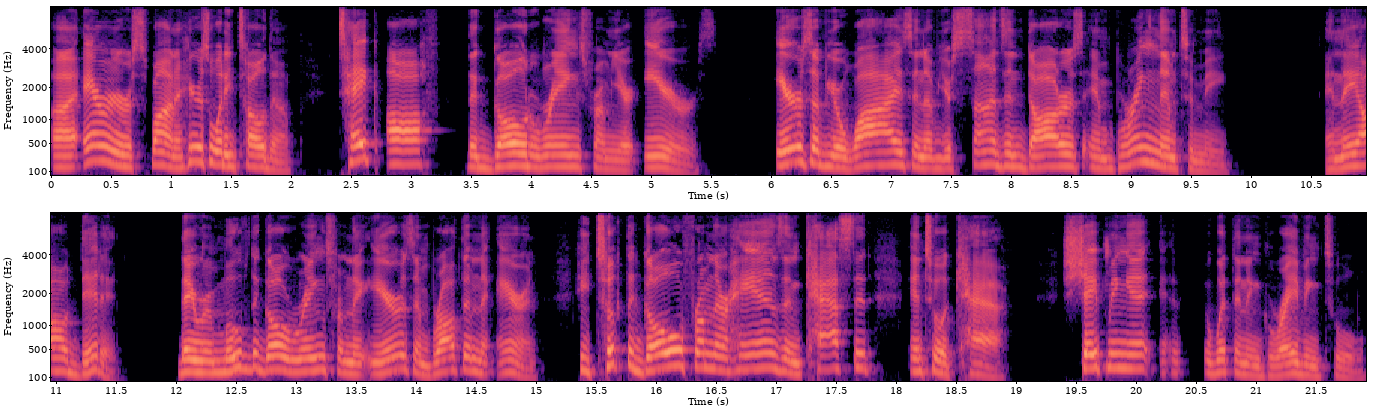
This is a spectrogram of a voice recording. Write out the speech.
uh, Aaron responded. Here's what he told them: Take off the gold rings from your ears, ears of your wives and of your sons and daughters, and bring them to me. And they all did it. They removed the gold rings from their ears and brought them to Aaron. He took the gold from their hands and cast it into a calf, shaping it with an engraving tool.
